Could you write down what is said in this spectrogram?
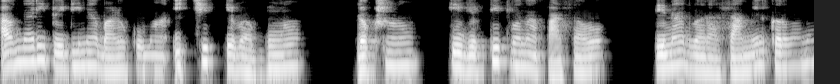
આવનારી પેઢીના બાળકોમાં ઈચ્છિત એવા ગુણો, લક્ષણો કે વ્યક્તિત્વના પાસાઓ તેના દ્વારા સામેલ કરવાનો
